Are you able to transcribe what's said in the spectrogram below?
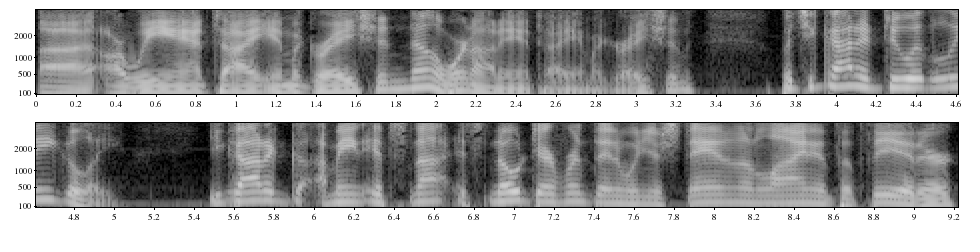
Uh, are we anti immigration? No, we're not anti immigration. But you got to do it legally. You got to, I mean, it's not, it's no different than when you're standing in line at the theater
